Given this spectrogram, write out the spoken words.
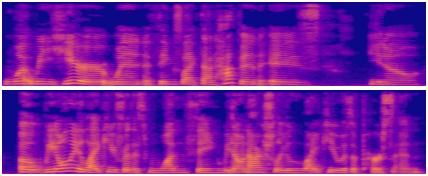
what we hear when things like that happen is, you know, oh, we only like you for this one thing. We don't actually like you as a person.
